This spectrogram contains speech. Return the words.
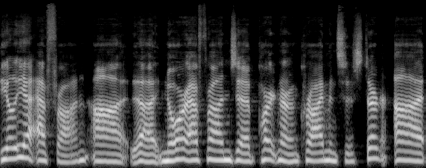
Delia Ephron, uh, uh, Nora Ephron's uh, partner in crime and sister, uh,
